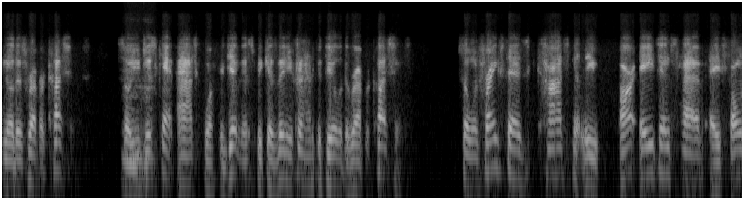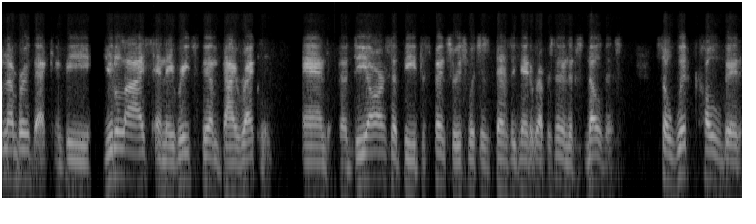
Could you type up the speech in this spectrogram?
you know, there's repercussions. So mm-hmm. you just can't ask for forgiveness because then you're going to have to deal with the repercussions. So when Frank says constantly, our agents have a phone number that can be utilized and they reach them directly. And the DRs at the dispensaries, which is designated representatives, know this. So with COVID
